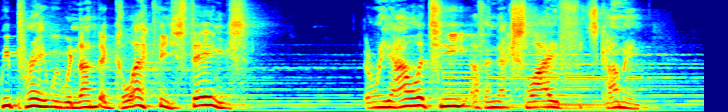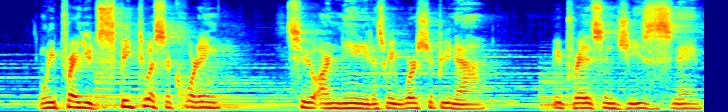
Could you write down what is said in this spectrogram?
we pray we would not neglect these things. The reality of the next life is coming. And we pray you'd speak to us according to our need as we worship you now. We pray this in Jesus' name.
